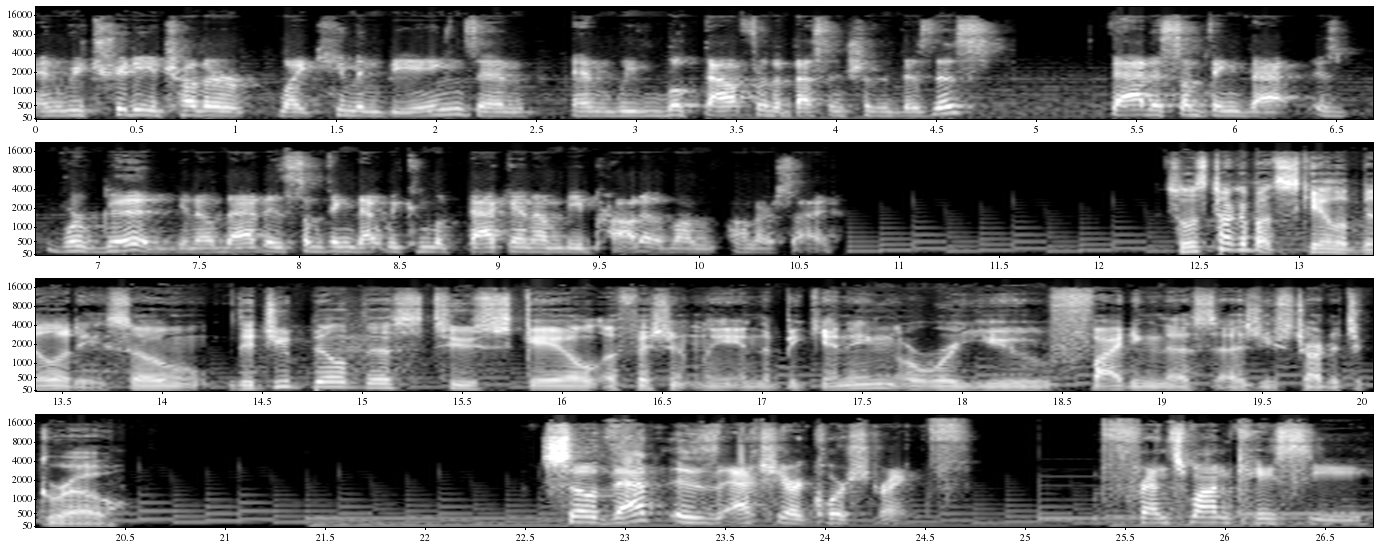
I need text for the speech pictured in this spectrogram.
and we treated each other like human beings and and we looked out for the best interest of the business, that is something that is we're good. You know, that is something that we can look back and be proud of on, on our side. So let's talk about scalability. So, did you build this to scale efficiently in the beginning, or were you fighting this as you started to grow? So, that is actually our core strength. Francois and Casey,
